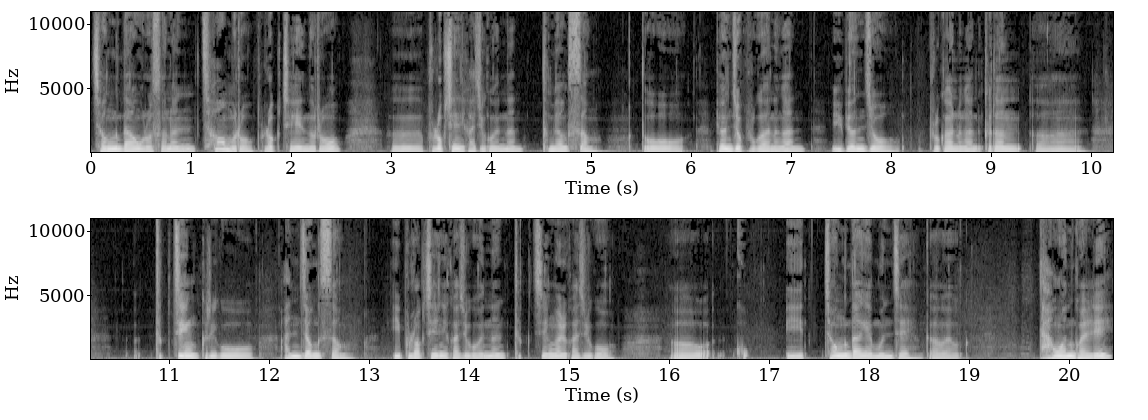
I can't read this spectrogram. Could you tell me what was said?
정당으로서는 처음으로 블록체인으로 그 블록체인이 가지고 있는 투명성 또 변조 불가능한 위변조 불가능한 그런 어 특징 그리고 안정성 이 블록체인이 가지고 있는 특징을 가지고 어이 정당의 문제 그러니까 당원 관리,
